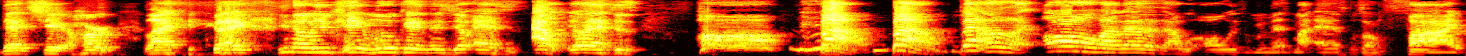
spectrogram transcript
That shit hurt. Like, like you know, you can't move, can't, this, your ass is out. Your ass is, oh, bow, bow, bow. I was like, oh my man, I will always remember that. My ass was on fire.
